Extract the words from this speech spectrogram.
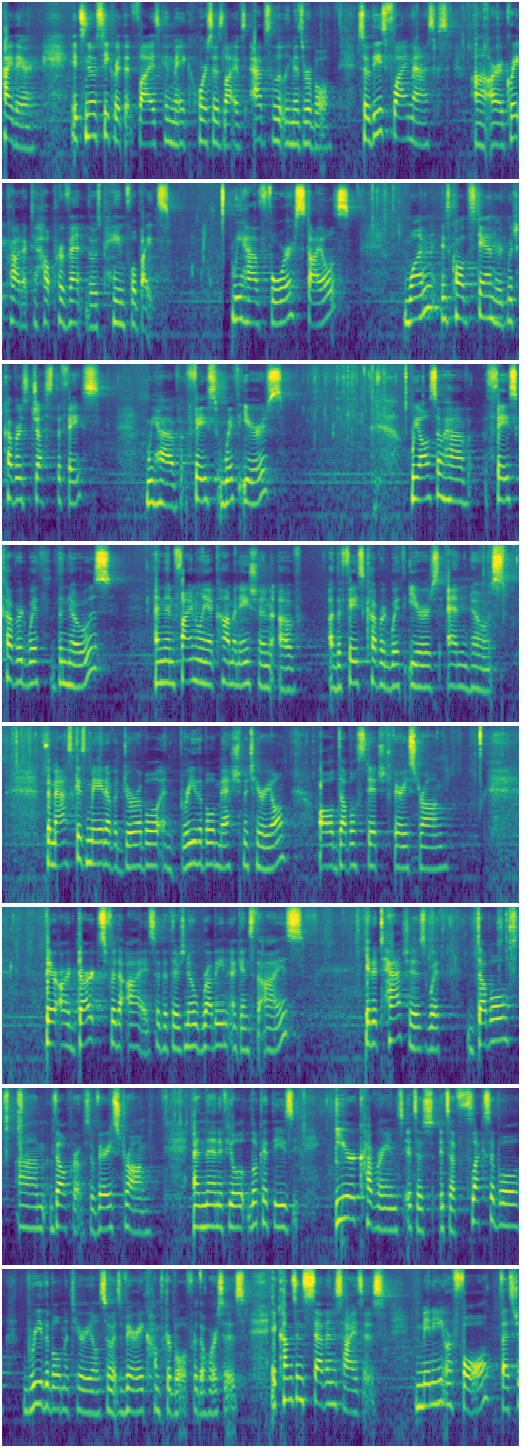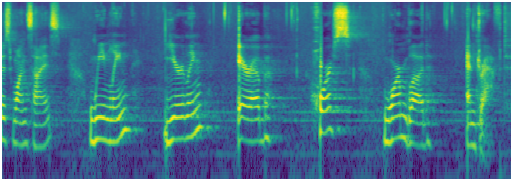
Hi there. It's no secret that flies can make horses' lives absolutely miserable. So these fly masks uh, are a great product to help prevent those painful bites. We have four styles. One is called standard, which covers just the face. We have face with ears. We also have face covered with the nose. And then finally a combination of the face covered with ears and nose. The mask is made of a durable and breathable mesh material, all double stitched, very strong. There are darts for the eyes so that there's no rubbing against the eyes. It attaches with double um, Velcro, so very strong. And then if you'll look at these ear coverings, it's a, it's a flexible, breathable material, so it's very comfortable for the horses. It comes in seven sizes. Mini or foal, that's just one size. Weanling, yearling, Arab, horse, warm blood, and draft.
